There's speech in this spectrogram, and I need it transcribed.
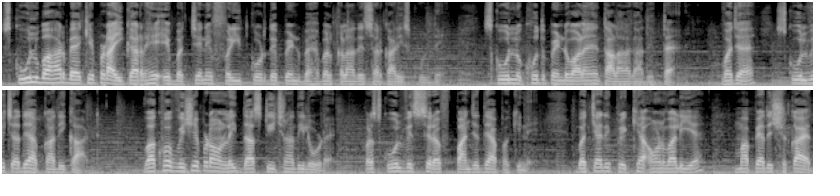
ਸਕੂਲ ਬਾਹਰ ਬਹਿ ਕੇ ਪੜ੍ਹਾਈ ਕਰ ਰਹੇ ਇਹ ਬੱਚੇ ਨੇ ਫਰੀਦਕੋਟ ਦੇ ਪਿੰਡ ਬਹਿਬਲ ਕਲਾਂ ਦੇ ਸਰਕਾਰੀ ਸਕੂਲ ਦੇ। ਸਕੂਲ ਨੂੰ ਖੁਦ ਪਿੰਡ ਵਾਲਿਆਂ ਨੇ ਤਾਲਾ ਲਗਾ ਦਿੱਤਾ ਹੈ। ਵਜ੍ਹਾ ਹੈ, ਸਕੂਲ ਵਿੱਚ ਅਧਿਆਪਕਾਂ ਦੀ ਘਾਟ। ਵੱਖ-ਵੱਖ ਵਿਸ਼ੇ ਪੜ੍ਹਾਉਣ ਲਈ 10 ਟੀਚਰਾਂ ਦੀ ਲੋੜ ਹੈ, ਪਰ ਸਕੂਲ ਵਿੱਚ ਸਿਰਫ 5 ਅਧਿਆਪਕ ਹੀ ਨੇ। ਬੱਚਿਆਂ ਦੀ ਪ੍ਰੀਖਿਆ ਆਉਣ ਵਾਲੀ ਹੈ। ਮਾਪਿਆਂ ਦੀ ਸ਼ਿਕਾਇਤ,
